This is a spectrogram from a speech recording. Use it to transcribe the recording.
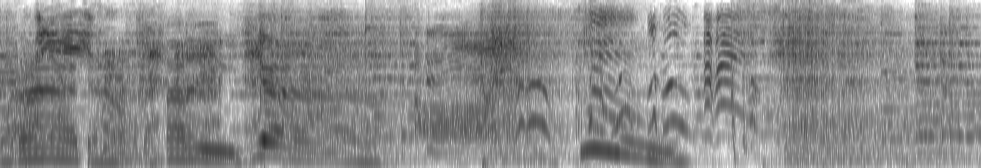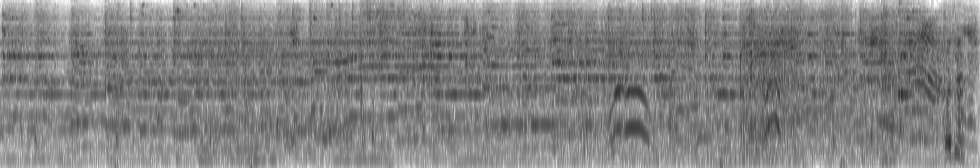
Bỏ ra, trả đạn ta đây. Yeah! Ôi trời!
